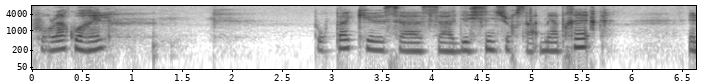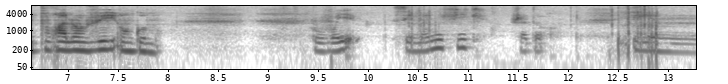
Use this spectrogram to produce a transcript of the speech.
pour l'aquarelle. Pour pas que ça, ça dessine sur ça. Mais après, elle pourra l'enlever en gommant. Vous voyez, c'est magnifique. J'adore. Et euh,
